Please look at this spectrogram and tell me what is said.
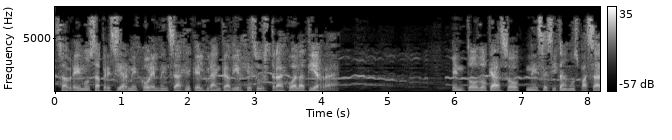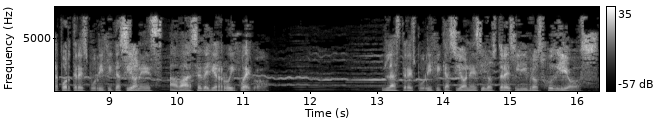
sabremos apreciar mejor el mensaje que el gran Kabir Jesús trajo a la tierra. En todo caso, necesitamos pasar por tres purificaciones, a base de hierro y fuego. Las tres purificaciones y los tres libros judíos.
